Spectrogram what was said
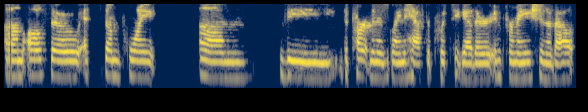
Um, also, at some point, um, the department is going to have to put together information about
